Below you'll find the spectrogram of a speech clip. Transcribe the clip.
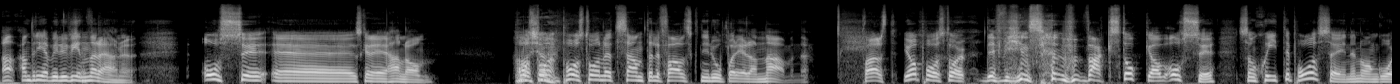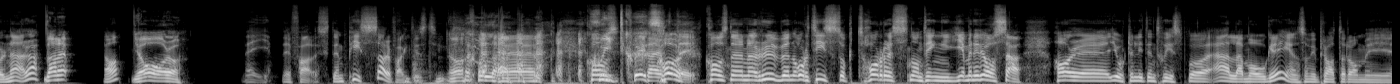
A- Andrea vill ju vinna det här nu. Ozzy eh, ska det handla om. Påstå, påståendet sant eller falskt, ni ropar era namn. Falskt. Jag påstår, det finns en vaktstock av Ozzy som skiter på sig när någon går nära. Danne. Ja. Ja då. Nej, det är falskt. Den pissar faktiskt. Ja, kolla. Eh, konst, Skitquiz. kon, konstnärerna Ruben Ortiz och Torres någonting Geminilosa har eh, gjort en liten twist på Alamo-grejen som vi pratade om i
